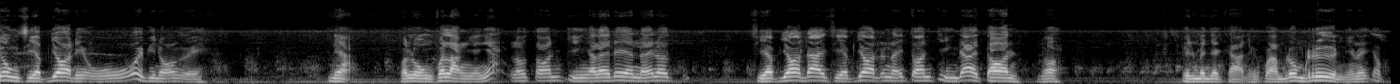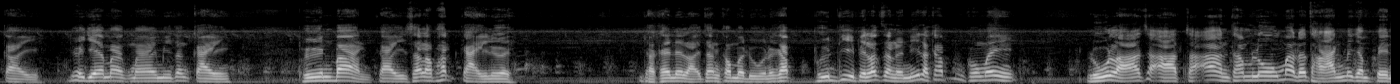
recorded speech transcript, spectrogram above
ย่งเสียบยอดเนี่ยโอ้ยพี่น้องเอ๋ยเนี่ย ฝรงฝรั่งอย่างเงี้ย เราตอนจริงอะไรได้อันไหน เราเสียบยอดได้เสียบยอดอันไหนตอนจริงได้ตอนเนาะเป็นบรรยากาศแห่งความร่มรื่นเห็นไหมกับไก่ เยอะแยะมากมายมีทั้งไก่พื้นบ้านไก่สารพัดไก่เลย อยากให้หลาย ๆ ท่านเข้ามาดูนะครับ พื้นที่เป็นลักษณะนี้แหละครับ คงไม่หรูหราสะอาดสะอ้านทำโรงมาตรฐานไม่จำเป็น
